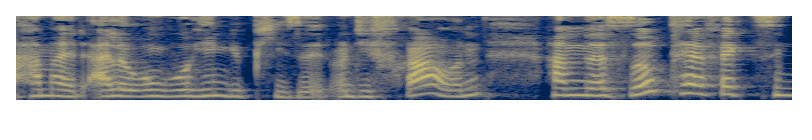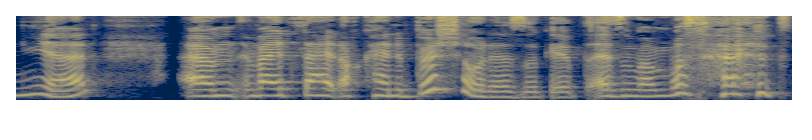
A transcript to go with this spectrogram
haben halt alle irgendwo hingepieselt. Und die Frauen haben das so perfektioniert, ähm, weil es da halt auch keine Büsche oder so gibt. Also man muss halt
